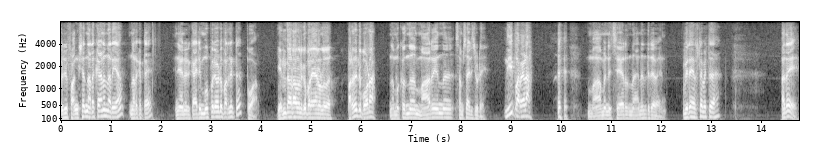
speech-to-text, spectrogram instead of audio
ഒരു ഫംഗ്ഷൻ നടക്കാണെന്നറിയാം. നടക്കട്ടെ. ഞാനൊരു കാര്യം മൂപ്പരോട് പറഞ്ഞിട്ട് പോവാം. എന്താടാ നിനക്ക് പറയാനുള്ളത്? പറഞ്ഞിട്ട് പോടാ. നമുക്കൊന്ന് മാറി എന്ന് സംസാരിച്ചൂടെ? നീ പറയടാ. മാമന് ചേർന്ന് അനന്തരവൻ. ഇവരെ ഇറട്ട പറ്റതാ അതെ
